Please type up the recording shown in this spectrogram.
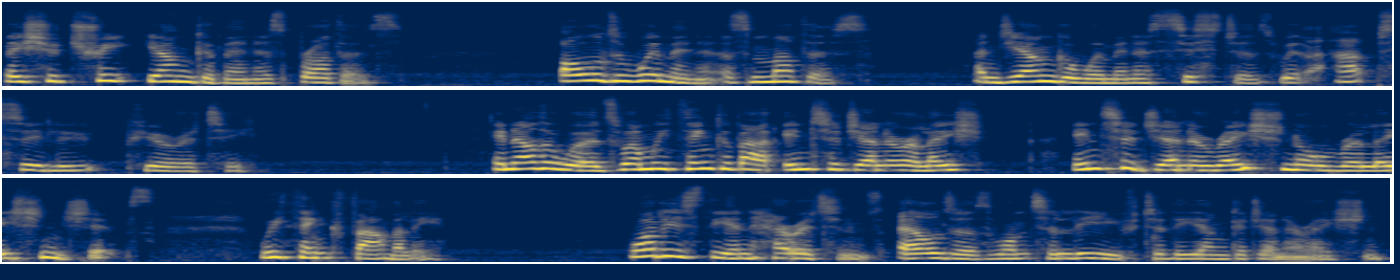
they should treat younger men as brothers, older women as mothers, and younger women as sisters with absolute purity. In other words, when we think about intergeneration, intergenerational relationships, we think family. What is the inheritance elders want to leave to the younger generation?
